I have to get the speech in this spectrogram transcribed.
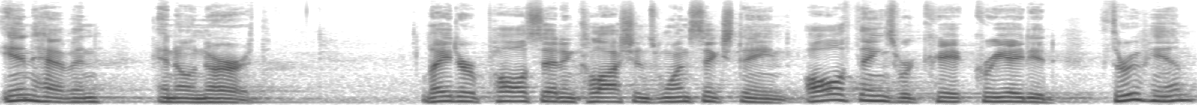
in heaven and on earth. Later, Paul said in Colossians 1:16, all things were created through him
